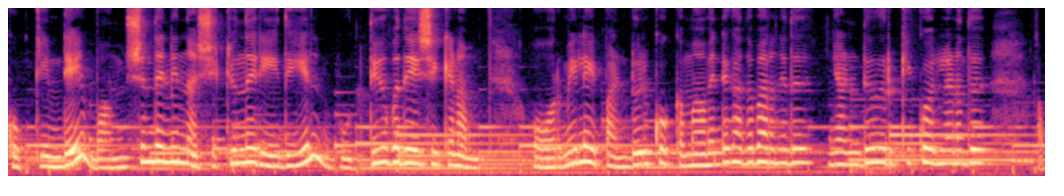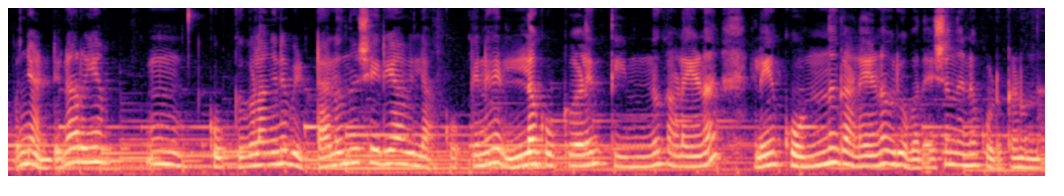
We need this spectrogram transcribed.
കൊക്കിന്റെ വംശം തന്നെ നശിക്കുന്ന രീതിയിൽ ബുദ്ധി ഉപദേശിക്കണം. ഓർമ്മയില്ലേ പണ്ടൊരു കൊക്കമാവന്റെ കഥ പറഞ്ഞത്? ഞണ്ട് ഇറുക്കി കൊല്ലണത്. അപ്പം ഞണ്ടിനറിയാം. കൊക്കുകൾ അങ്ങനെ വിട്ടാലൊന്നും ശരിയാവില്ല. കൊക്കിന് എല്ലാ കൊക്കുകളെയും തിന്നു കളയണ അല്ലെങ്കിൽ കൊന്നു കളയണ ഒരു ഉപദേശം തന്നെ കൊടുക്കണമെന്ന്.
